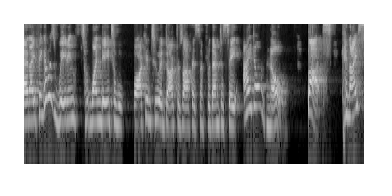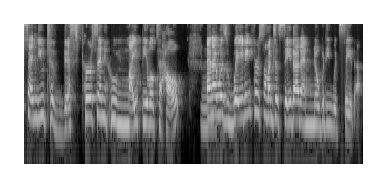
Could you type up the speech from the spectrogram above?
And I think I was waiting to one day to walk into a doctor's office and for them to say, I don't know, but can I send you to this person who might be able to help? Mm-hmm. And I was waiting for someone to say that and nobody would say that.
